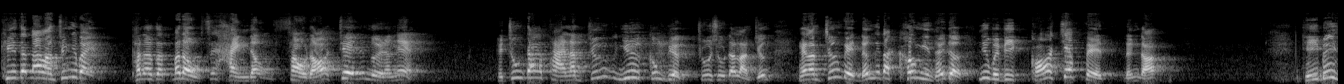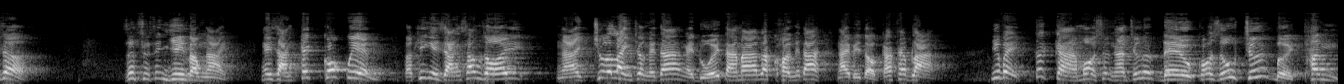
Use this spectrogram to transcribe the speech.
Khi ta đang làm chứng như vậy, thật là thật bắt đầu sẽ hành động sau đó trên những người đang nghe. Thì chúng ta phải làm chứng như công việc Chúa Giêsu đã làm chứng. Ngài làm chứng về đấng người ta không nhìn thấy được, nhưng bởi vì có chép về đấng đó. Thì bây giờ dân sự sẽ nhìn vào Ngài, Ngài giảng cách có quyền và khi Ngài giảng xong rồi, Ngài chữa lành cho người ta, Ngài đuổi tà ma ra khỏi người ta, Ngài bày tỏ các phép lạ. Như vậy, tất cả mọi sự làm chứng đó đều có dấu chứng bởi thần,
